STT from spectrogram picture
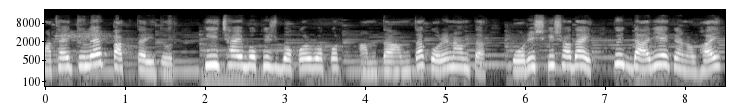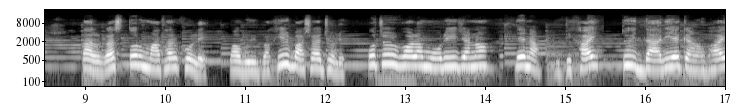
মাথায় তুলে পাক্তারি তোর। কি ছাই বকিস বকর বকর, আমতা আমতা করে নামতা। করিস কি সদাই? তুই দাঁড়িয়ে কেন ভাই? তাল গাছ তোর মাথার খোলে, বাবুই পাখির বাসা ঝোলে। প্রচুর ভরা মরি যেন দে না, রুটি খাই। তুই দাঁড়িয়ে কেন ভাই?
